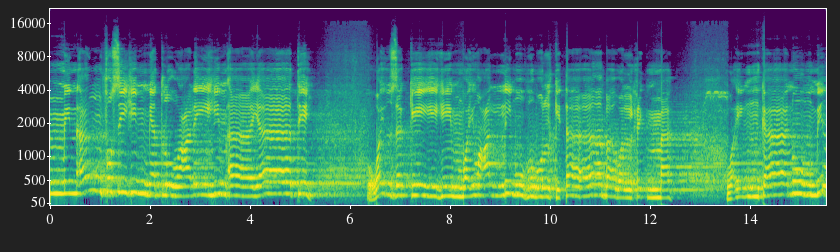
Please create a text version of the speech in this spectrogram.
من أنفسهم يتلو عليهم آياته ويزكيهم ويعلمهم الكتاب والحكمة. وإن كانوا من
